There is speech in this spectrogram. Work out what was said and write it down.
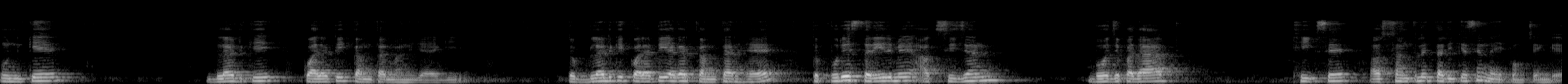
उनके ब्लड की क्वालिटी कमतर मानी जाएगी। तो ब्लड की क्वालिटी अगर कमतर है तो पूरे शरीर में ऑक्सीजन भोज्य पदार्थ ठीक से और संतुलित तरीके से नहीं पहुँचेंगे।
